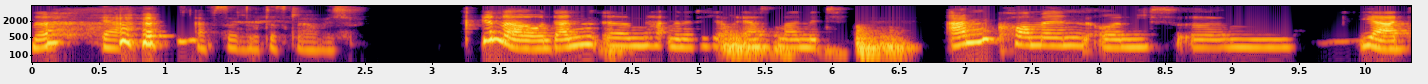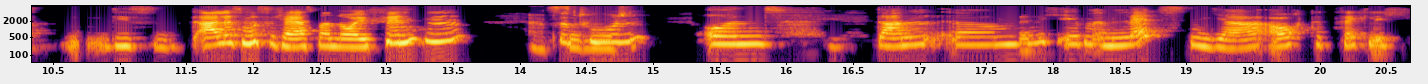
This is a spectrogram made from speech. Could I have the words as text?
Ne? Ja, absolut, das glaube ich. Genau, und dann ähm, hatten wir natürlich auch erstmal mit Ankommen und ähm, ja, dies, alles muss ich ja erstmal neu finden Absolut. zu tun. Und dann ähm, bin ich eben im letzten Jahr auch tatsächlich,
